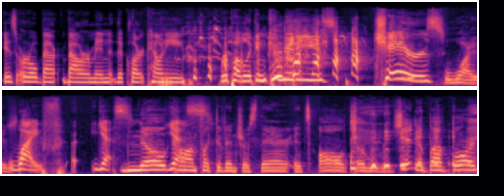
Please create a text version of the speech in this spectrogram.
is Earl Bow- Bowerman, the Clark County Republican Committee's chair's Wife. wife. Yes. No Yes. conflict of interest there. It's all totally legit and above board.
